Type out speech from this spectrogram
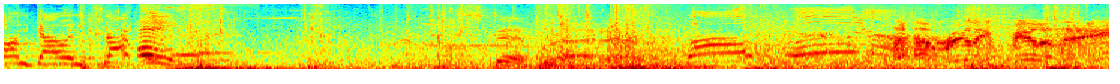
I'm going back in. Step rider. Oh, boy. I'm really feeling the heat.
